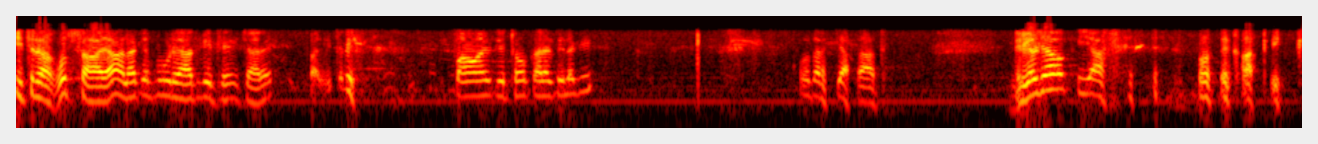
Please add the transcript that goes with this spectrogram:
اتنا غصہ آیا، حالانکہ بوڑھے آدمی تھے بےچارے اتنی پاؤں کی ٹھوکر ایسی لگی۔ ادھر کیا بات نکل جاؤ کیا کہا، ٹھیک۔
